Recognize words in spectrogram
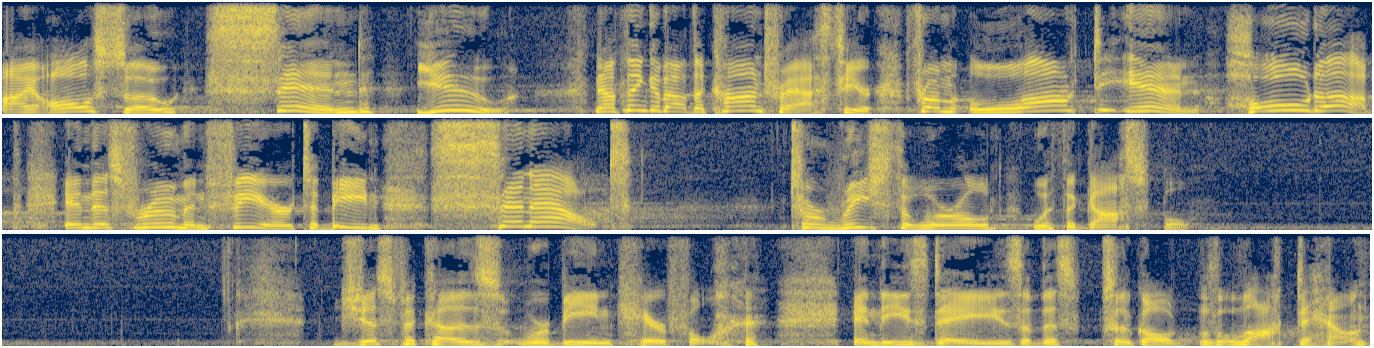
I also send you. Now, think about the contrast here from locked in, holed up in this room in fear, to being sent out to reach the world with the gospel. Just because we're being careful in these days of this so called lockdown,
